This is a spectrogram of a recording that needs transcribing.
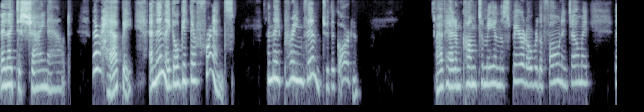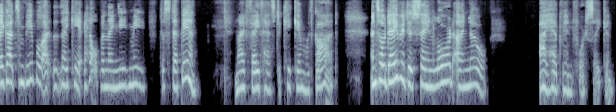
They like to shine out. They're happy. And then they go get their friends and they bring them to the garden. I've had them come to me in the spirit over the phone and tell me they got some people they can't help and they need me to step in. My faith has to kick in with God. And so David is saying, Lord, I know I have been forsaken.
